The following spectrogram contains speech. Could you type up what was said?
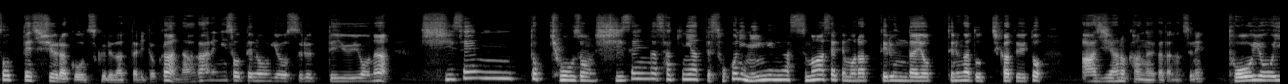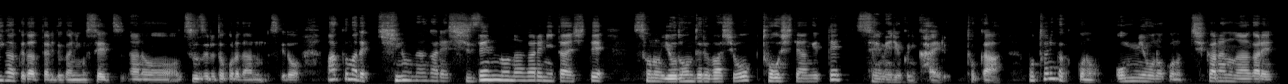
沿って集落を作るだったりとか流れに沿って農業をするっていうような自然と共存自然が先にあってそこに人間が住まわせてもらってるんだよっていうのがどっちかというとアジアの考え方なんですよね。東洋医学だったりとかにもあの通ずるところであるんですけど、あくまで気の流れ、自然の流れに対して、そのよどんでる場所を通してあげて生命力に変えるとか、もうとにかくこの陰陽のこの力の流れ、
